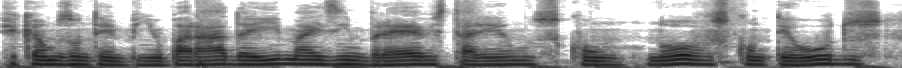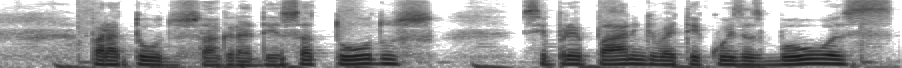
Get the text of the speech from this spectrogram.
Ficamos um tempinho parado aí, mas em breve estaremos com novos conteúdos para todos. Agradeço a todos. Se preparem que vai ter coisas boas,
